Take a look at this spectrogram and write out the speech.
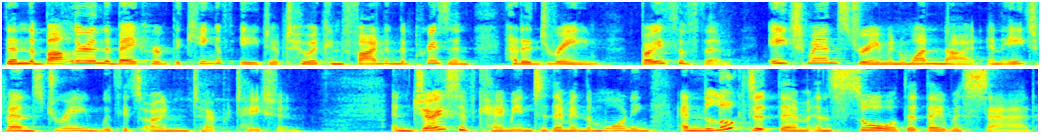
Then the butler and the baker of the king of Egypt, who were confined in the prison, had a dream, both of them, each man's dream in one night, and each man's dream with its own interpretation. And Joseph came in to them in the morning, and looked at them, and saw that they were sad.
